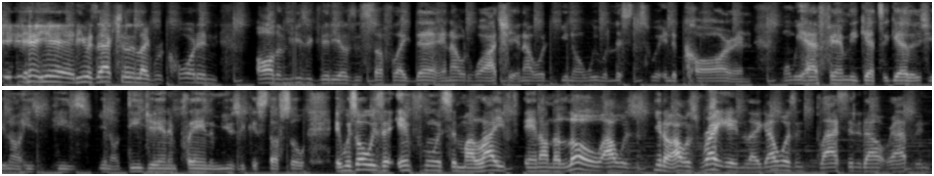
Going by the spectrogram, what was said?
Yeah, yeah. And he was actually like recording all the music videos and stuff like that. And I would watch it and I would, you know, we would listen to it in the car. And when we had family get togethers, you know, he's he's, you know, DJing and playing the music and stuff. So it was always an influence in my life. And on the low, I was, you know, I was writing. Like I wasn't blasting it out, rapping.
